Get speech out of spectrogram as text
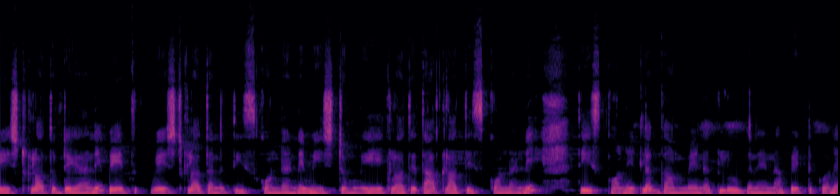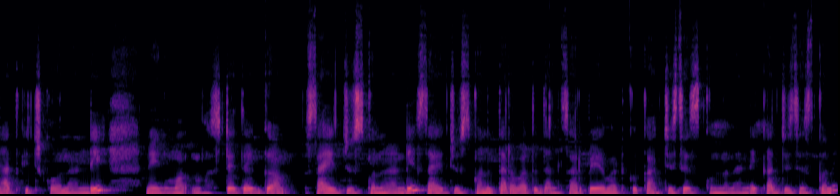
వేస్ట్ క్లాత్ ఉంటాయి కదండి వేస్ట్ క్లాత్ అనేది తీసుకోండి అండి మీ ఇష్టం ఏ క్లాత్ అయితే ఆ క్లాత్ తీసుకోండి తీసుకొని ఇట్లా గమ్ అయినా గ్లూగనైనా పెట్టుకొని అతికించుకోవాలండి. నేను ఫస్ట్ అయితే గమ్ సైజ్ చూసుకున్నానండి. సైజ్ చూసుకొని తర్వాత దానికి సరిపోయే వాటికి కట్ చేసేసుకున్నానండి. కట్ చేసేసుకొని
